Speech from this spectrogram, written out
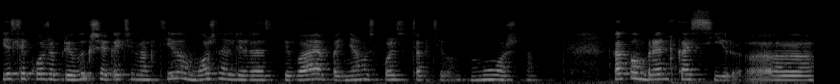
Если кожа привыкшая к этим активам, можно ли, разбивая по дням, использовать активы? Можно. Как вам бренд Кассир? Э,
